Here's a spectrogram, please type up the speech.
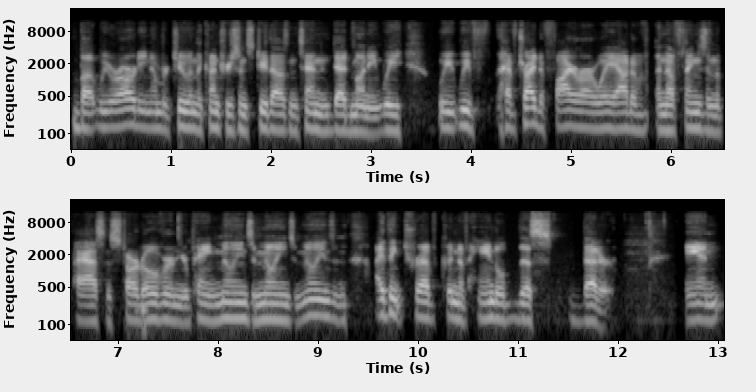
But we were already number two in the country since 2010 in dead money. We we we've have tried to fire our way out of enough things in the past and start over, and you're paying millions and millions and millions. And I think Trev couldn't have handled this better. And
